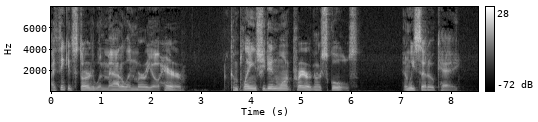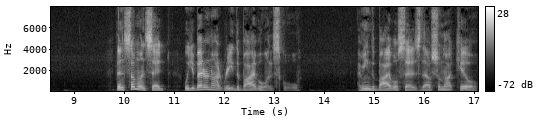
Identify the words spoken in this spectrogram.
I think it started when Madalyn Murray O'Hair complained she didn't want prayer in our schools. And we said okay. Then someone said, Well, you better not read the Bible in school. I mean, the Bible says, Thou shalt not kill,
